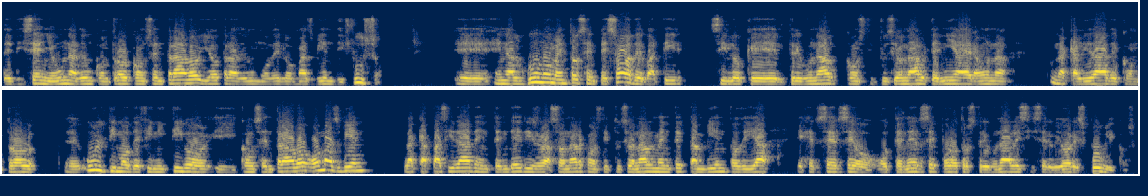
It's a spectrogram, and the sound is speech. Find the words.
diseño, una de un control concentrado y otra de un modelo más bien difuso. Eh, en algún momento se empezó a debatir si lo que el Tribunal Constitucional tenía era una, una calidad de control eh, último, definitivo y concentrado, o más bien la capacidad de entender y razonar constitucionalmente también podía ejercerse o, tenerse por otros tribunales y servidores públicos.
